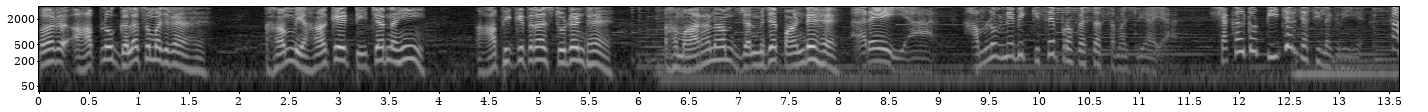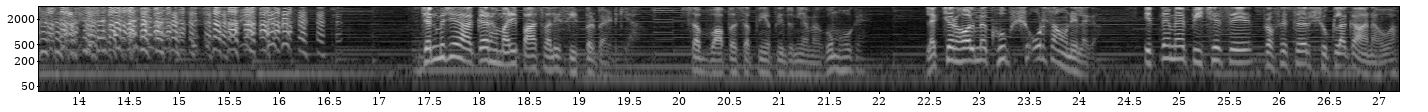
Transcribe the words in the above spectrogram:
पर आप लोग गलत समझ रहे हैं। हम यहाँ के टीचर नहीं आप ही की तरह स्टूडेंट हैं। हमारा नाम जन्मजय पांडे है। अरे यार हम लोग ने भी किसे प्रोफेसर समझ लिया यार? शक्ल तो टीचर जैसी लग रही है। जन्मजय आकर हमारी पास वाली सीट पर बैठ गया। सब वापस अपनी अपनी दुनिया में गुम हो गए। लेक्चर हॉल में खूब शोर सा होने लगा। इतने में पीछे से प्रोफेसर शुक्ला का आना हुआ।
